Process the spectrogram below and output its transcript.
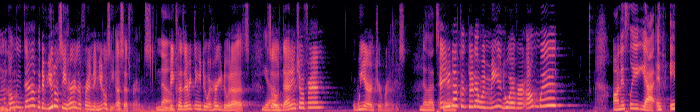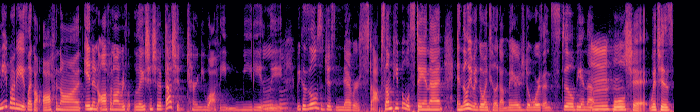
only that, but if you don't see her as a friend, then you don't see us as friends. No. Because everything you do with her, you do with us. Yeah. So if that ain't your friend, we aren't your friends. no, that's And fair. you're not gonna do that with me and whoever I'm with. Honestly, yeah. If anybody is like an off and on, in an off and on re- relationship, that should turn you off immediately Mm-hmm. because those just never stop. Some people will stay in that and they'll even go into like a marriage divorce and still be in that Mm-hmm. bullshit, which is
